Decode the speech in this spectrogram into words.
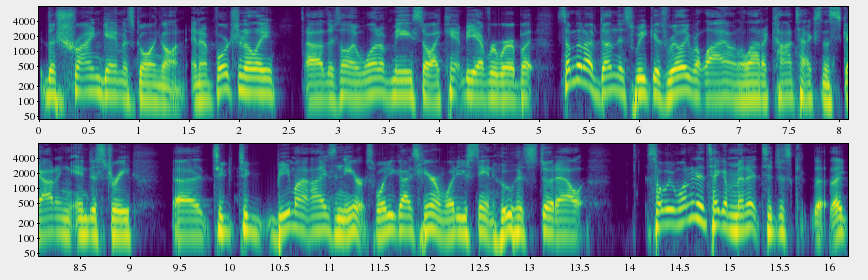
the Shrine Game is going on, and unfortunately. Uh, there's only one of me, so I can't be everywhere. But something I've done this week is really rely on a lot of contacts in the scouting industry uh, to to be my eyes and ears. What are you guys hearing? What are you seeing? Who has stood out? so we wanted to take a minute to just like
